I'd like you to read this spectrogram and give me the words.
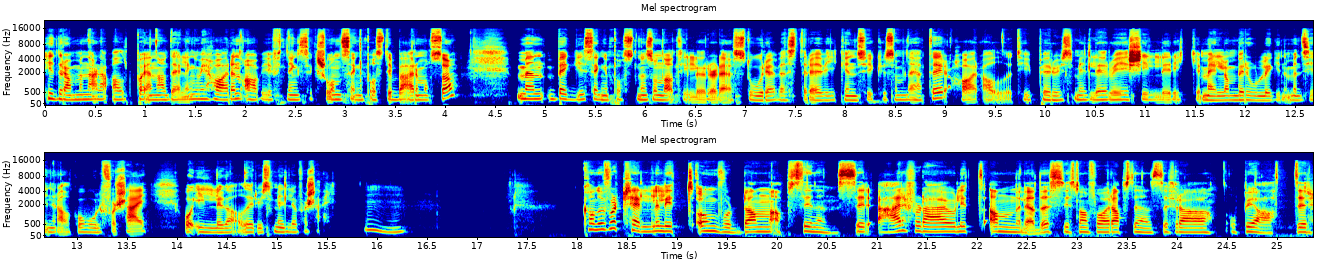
I Drammen er det alt på én avdeling. Vi har en avgiftningsseksjon sengepost i Bærum også, men begge sengepostene som da tilhører det store Vestre Viken sykehus, som det heter, har alle typer rusmidler. Vi skiller ikke mellom beroligende medisiner og alkohol for seg, og illegale rusmidler for seg. Kan du fortelle litt om hvordan abstinenser er? For det er jo litt annerledes hvis man får abstinenser fra opiater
